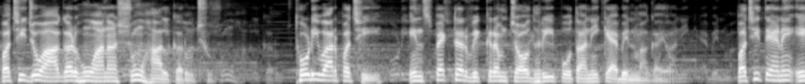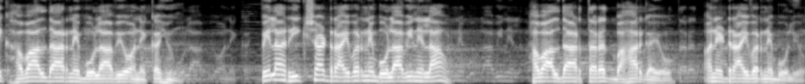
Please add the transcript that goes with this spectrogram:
પછી જો આગળ હું આના શું હાલ કરું છું? થોડી વાર પછી ઇન્સ્પેક્ટર વિક્રમ ચૌધરી પોતાની કેબિનમાં ગયો. પછી તેણે એક હવાલદારને બોલાવ્યો અને કહ્યું, પેલા રિક્ષા ડ્રાઈવરને બોલાવીને લાવ. હવાલદાર તરત બહાર ગયો અને ડ્રાઈવરને બોલ્યો,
